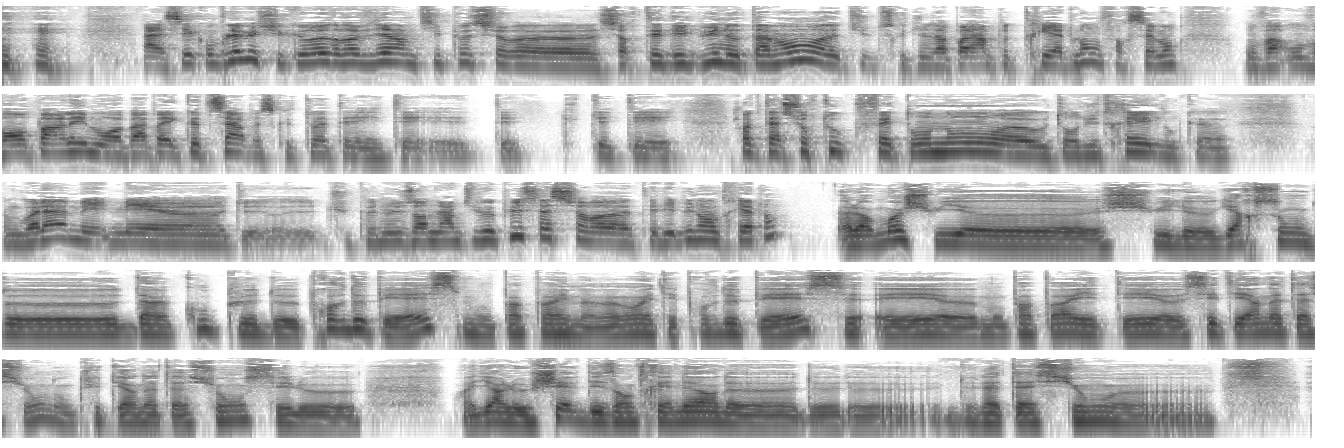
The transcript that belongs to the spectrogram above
C'est complet, mais je suis curieux de revenir un petit peu sur sur tes débuts notamment, tu, parce que tu nous as parlé un peu de triathlon. Forcément, on va on va en parler, mais on va pas parler que de ça parce que toi, t'es t'es t'es je crois que t'as surtout fait ton nom autour du trail, donc donc voilà. Mais mais tu, tu, peux nous en dire un petit peu plus là sur tes débuts dans le triathlon? Alors moi je suis euh, je suis le garçon de d'un couple de profs de PS. Mon papa et ma maman étaient profs de PS et euh, mon papa était euh, CTR natation. Donc CTR natation c'est le on va dire le chef des entraîneurs de de, de, de natation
